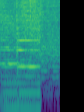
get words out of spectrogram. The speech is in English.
Bye.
